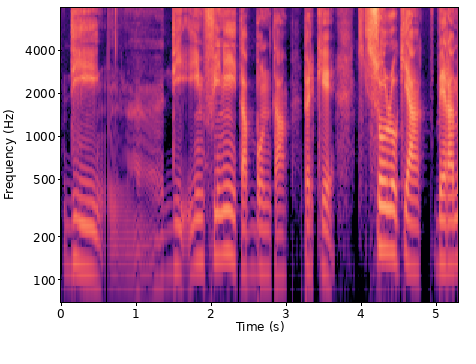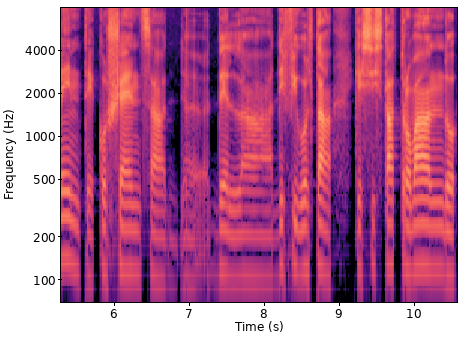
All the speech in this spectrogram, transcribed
di, uh, di, infinita bontà, perché solo chi ha veramente coscienza uh, della difficoltà che si sta trovando,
